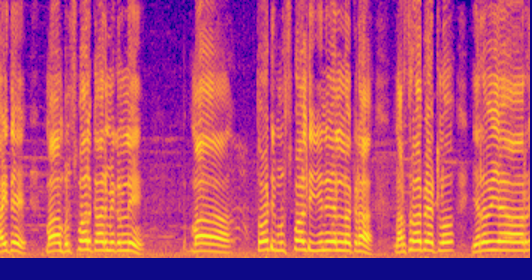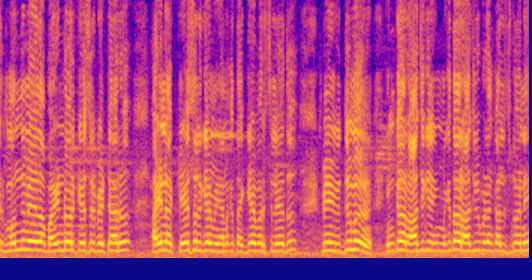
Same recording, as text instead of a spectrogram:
అయితే మా మున్సిపల్ కార్మికుల్ని మా తోటి మున్సిపాలిటీ యూనియన్లో ఇక్కడ నర్సరావుపేటలో ఇరవై ఆరు మంది మీద బైండోర్ కేసులు పెట్టారు అయినా కేసులకి ఏమి వెనక తగ్గే పరిస్థితి లేదు మీ ఉద్యమం ఇంకా రాజకీయ మిగతా రాజకీయ కలుసుకొని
